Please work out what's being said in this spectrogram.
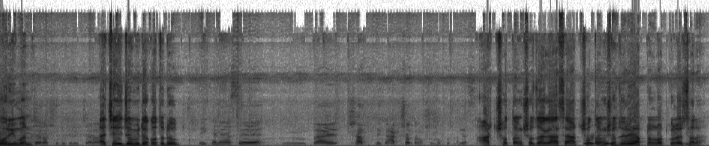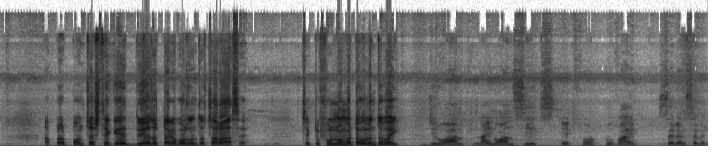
পরিমাণ। আচ্ছা এই জমিটা কতটুক? এখানে আছে প্রায় সাত থেকে আট শতাংশ আছে। আট শতাংশ জায়গা আছে আট শতাংশ জুড়ে আপনার লটকলের চারা। আপনার পঞ্চাশ থেকে দুই হাজার টাকা পর্যন্ত চারা আছে। আচ্ছা একটু ফোন নম্বরটা বলেন তো ভাই। Zero one nine one six eight four two five seven seven.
